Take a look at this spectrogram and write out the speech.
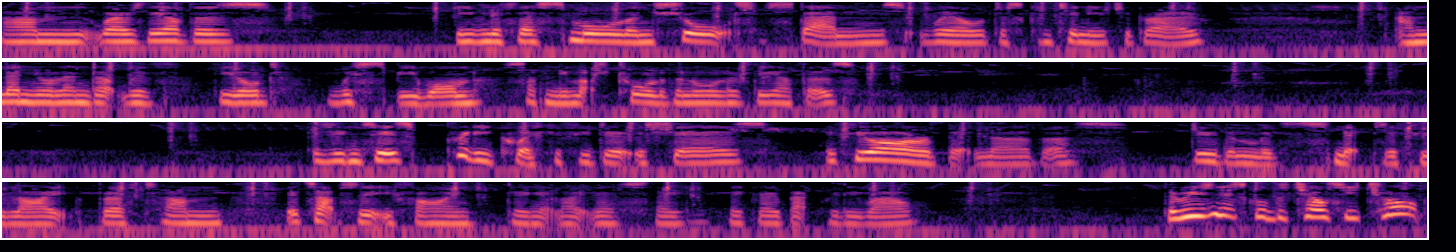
um, whereas the others, even if they're small and short stems, will just continue to grow. And then you'll end up with the odd wispy one, suddenly much taller than all of the others. As you can see, it's pretty quick if you do it with shears. If you are a bit nervous, do them with snips if you like, but um, it's absolutely fine doing it like this. They, they grow back really well. The reason it's called the Chelsea Chop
